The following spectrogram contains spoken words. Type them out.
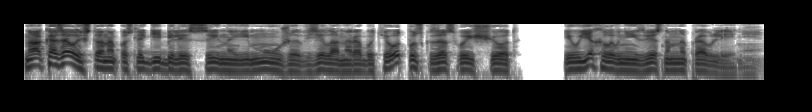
Но оказалось, что она после гибели сына и мужа взяла на работе отпуск за свой счет и уехала в неизвестном направлении.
